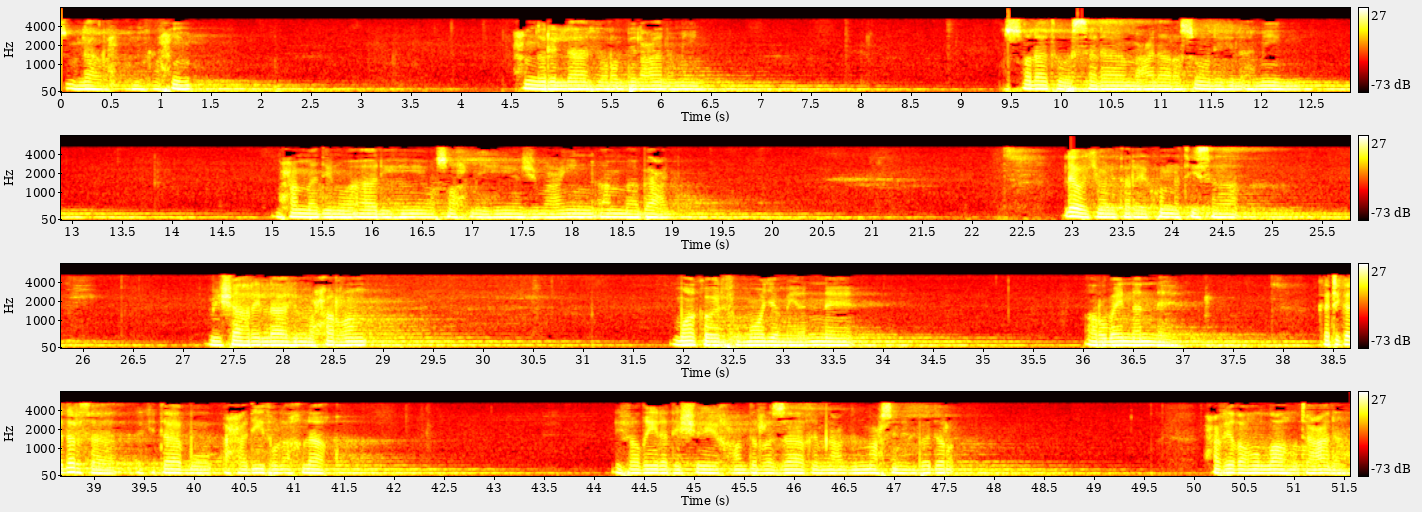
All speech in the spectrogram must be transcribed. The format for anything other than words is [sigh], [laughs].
بسم الله الرحمن الرحيم. الحمد لله رب العالمين. والصلاة والسلام على رسوله الأمين. محمد وآله وصحبه أجمعين أما بعد. ikiwa ni tarehe 19 min shahri llahi almuharram mwaka wa 1444 katika darsa ya kitabu ahadithu al-akhlaq لفضيلة الشيخ عبد الرزاق بن عبد المحسن البدر حفظه الله تعالى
